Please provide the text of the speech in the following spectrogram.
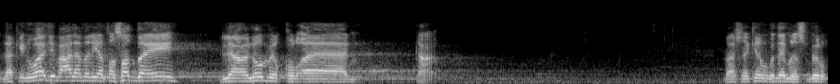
لكن واجب على من يتصدى إيه؟ لعلوم القرآن. نعم. ما عشان كده نقول دايما اصبروا.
